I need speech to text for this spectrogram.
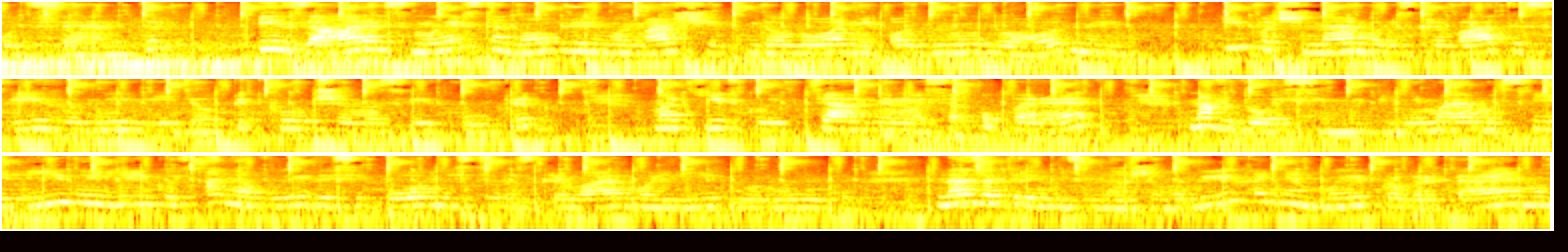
у центр. І зараз ми встановлюємо наші долоні одну до одної і починаємо розкривати свій грудний відділ. Підкручуємо свій куприк, маківкою тягнемося уперед. На вдосі ми піднімаємо свій лівий лікоть, а на видосі повністю розкриваємо ліву руку. На затримці нашого дихання ми провертаємо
